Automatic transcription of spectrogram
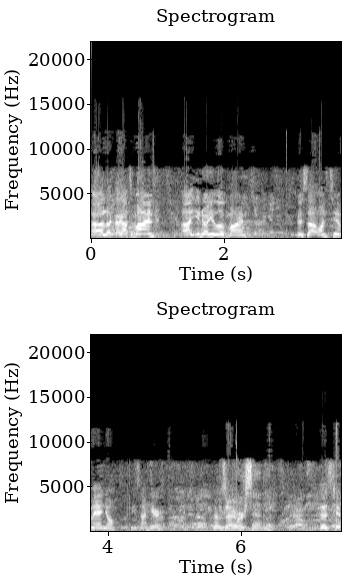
Uh, look, I got to mine. Uh, you know you love mine. There's that one too, Manuel. He's not here. That's right. Yours, Sandy? Those two.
